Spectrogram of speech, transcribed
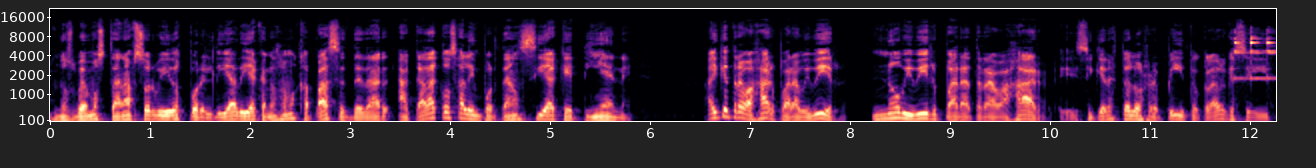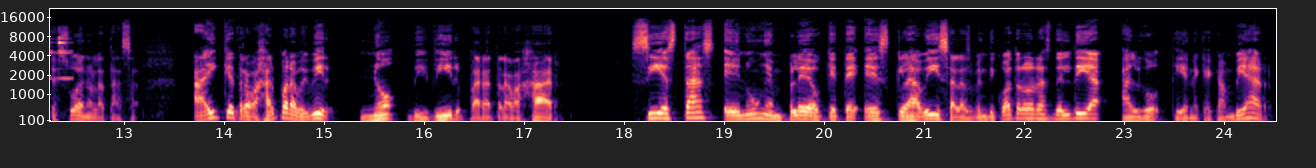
nos vemos tan absorbidos por el día a día que no somos capaces de dar a cada cosa la importancia que tiene. Hay que trabajar para vivir, no vivir para trabajar. Y si quieres te lo repito, claro que sí, te suena la taza. Hay que trabajar para vivir, no vivir para trabajar. Si estás en un empleo que te esclaviza las 24 horas del día, algo tiene que cambiar.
